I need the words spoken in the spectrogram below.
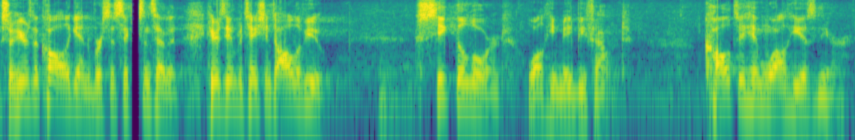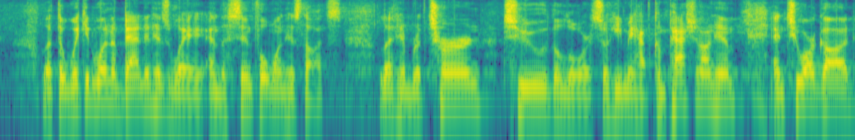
So here's the call again, verses 6 and 7. Here's the invitation to all of you Seek the Lord while he may be found. Call to him while he is near. Let the wicked one abandon his way and the sinful one his thoughts. Let him return to the Lord so he may have compassion on him and to our God.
